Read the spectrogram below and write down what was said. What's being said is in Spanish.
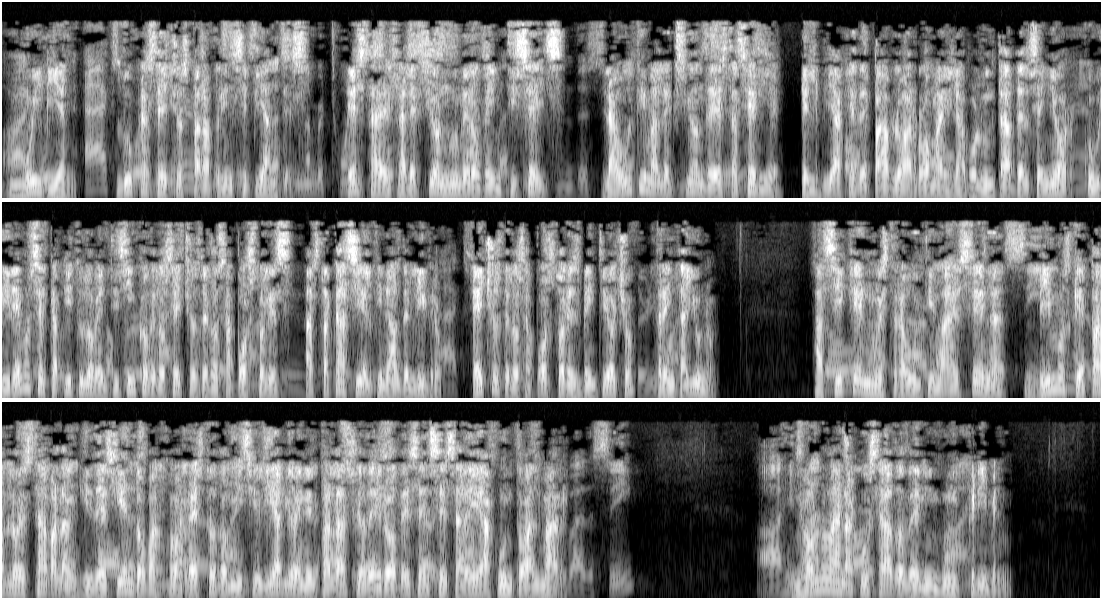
Muy bien. Lucas Hechos para principiantes. Esta es la lección número 26. La última lección de esta serie, el viaje de Pablo a Roma y la voluntad del Señor. Cubriremos el capítulo 25 de los Hechos de los Apóstoles, hasta casi el final del libro. Hechos de los Apóstoles 28, 31. Así que en nuestra última escena, vimos que Pablo estaba languideciendo bajo arresto domiciliario en el palacio de Herodes en Cesarea junto al mar. No lo han acusado de ningún crimen.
